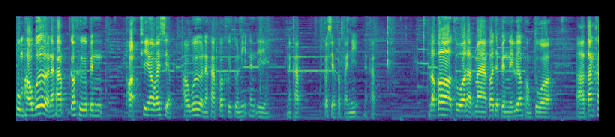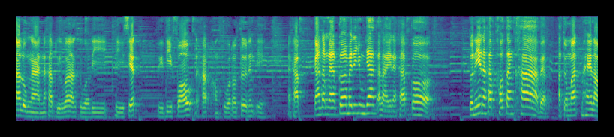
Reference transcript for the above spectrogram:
ปุ่ม power นะครับ ก็คือเป็นพอร์ตที่เอาไว้เสียบ power นะครับ ก็คือตัวนี้นั่นเองนะครับ ก็เสียบเข้าไปนี้นะครับ แล้วก็ตัวถัดมาก็จะเป็นในเรื่องของตัวตั้งค่าโรงงานนะครับ หรือว่าตัว re- reset ห รือ default นะครับของตัวเราเตอร์นั่นเองนะครับการทำงานก็ไม่ได้ยุ่งยากอะไรนะครับ ก็ตัวนี้นะครับเขาตั้งค่าแบบอัตโนมัติให้เรา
